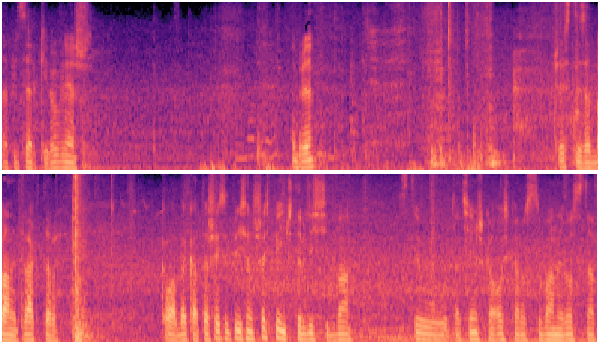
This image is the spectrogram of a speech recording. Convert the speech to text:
Tapicerki również. Dobry. Czysty, zadbany traktor. Koła BKT 656 542 z tyłu ta ciężka ośka, rozsuwany rozstaw.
